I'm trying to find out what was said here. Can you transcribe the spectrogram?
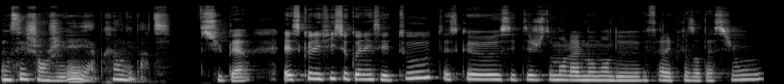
on s'est changé et après, on est parti. Super. Est-ce que les filles se connaissaient toutes? Est-ce que c'était justement là le moment de faire les présentations?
